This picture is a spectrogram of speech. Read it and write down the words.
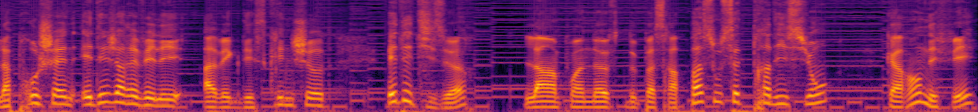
la prochaine est déjà révélée avec des screenshots et des teasers. La 1.9 ne passera pas sous cette tradition, car en effet,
